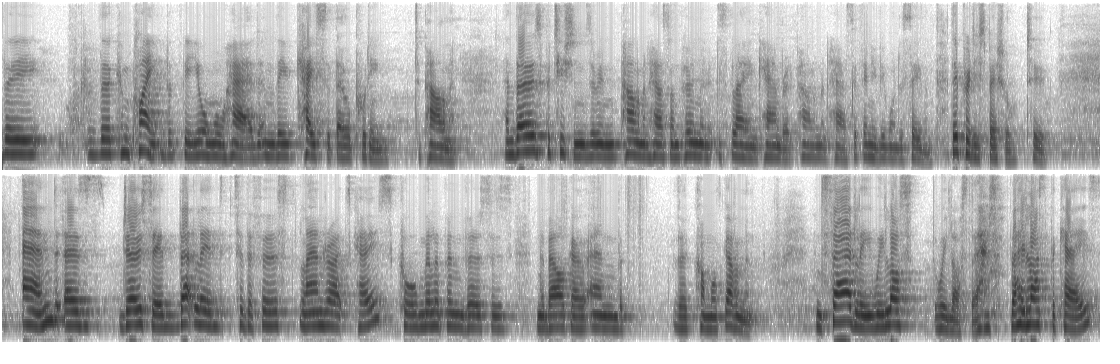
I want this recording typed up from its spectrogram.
the the complaint that the Yolngu had and the case that they were putting to Parliament. And those petitions are in Parliament House on permanent display in Canberra at Parliament House, if any of you want to see them. They're pretty special too. And as Joe said, that led to the first land rights case called Milirrpum versus Nabalco and the, the Commonwealth Government. And sadly, we lost, we lost that. they lost the case.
